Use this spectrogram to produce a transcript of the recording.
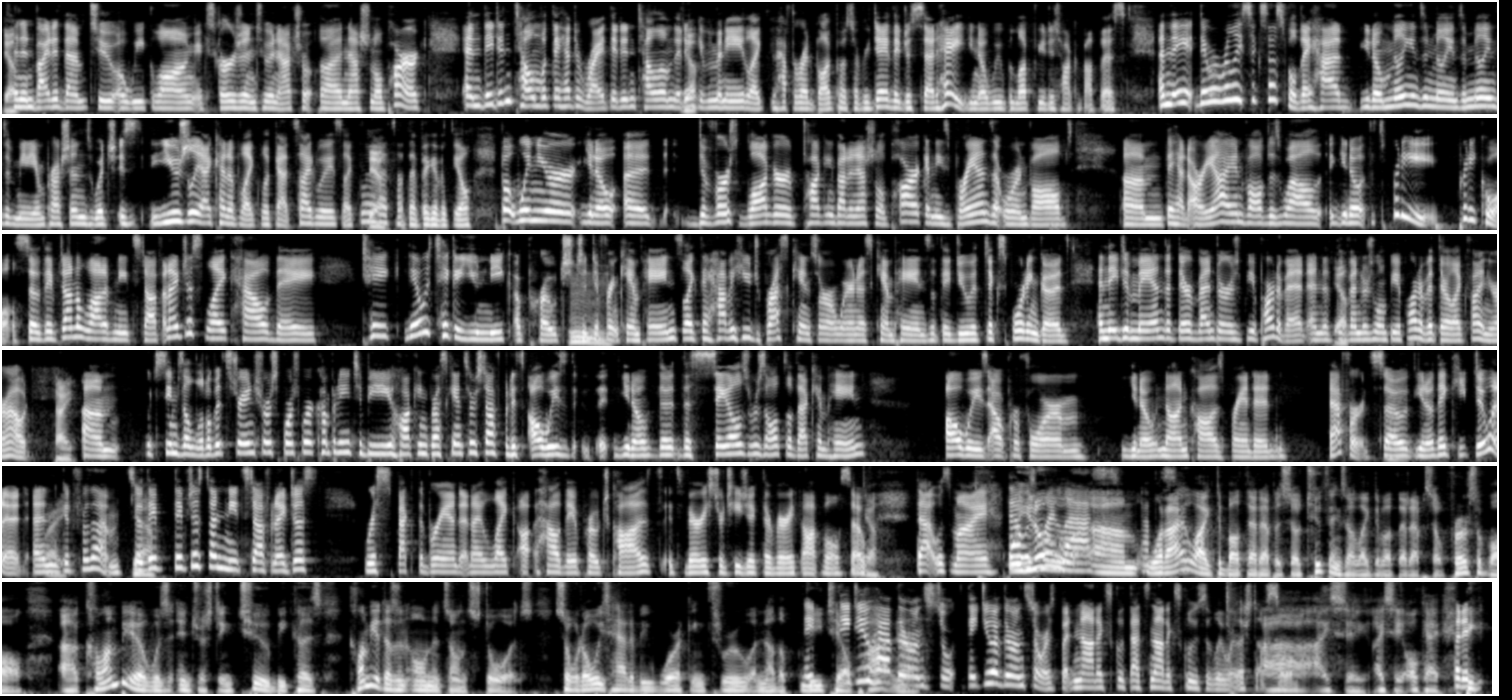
Yep. and invited them to a week long excursion to a natural uh, national park. And they didn't tell them what they had to write. They didn't tell them. They didn't Yep. give them any like you have to write a blog post every day. They just said, hey, you know, we would love for you to talk about this. And they they were really successful. They had you know millions and millions and millions of media impressions, which is usually I kind of like look at sideways, like well, Yeah. that's not that big of a deal. But when you're you know a diverse blogger talking about a national park and these brands that were involved. Um, they had REI involved as well. You know, it's pretty pretty cool. So they've done a lot of neat stuff, and I just like how they take they always take a unique approach to Mm. different campaigns. Like they have a huge breast cancer awareness campaigns that they do with Dick's Sporting Goods, and they demand that their vendors be a part of it. And if Yep. the vendors won't be a part of it, they're like, "Fine, you're out." Right. um, which seems a little bit strange for a sportswear company to be hawking breast cancer stuff, but it's always, you know, the the sales results of that campaign always outperform, you know, non-cause branded efforts. So Right. you know they keep doing it, and Right. good for them. So Yeah. they've they've just done neat stuff, and I just respect the brand and I like uh, how they approach cause. It's very strategic. They're very thoughtful. So Yeah. that was my that well, was you know, my last. um, what I liked about that episode, two things I liked about that episode. First of all, uh, Columbia was interesting too because Columbia doesn't own its own stores, so it always had to be working through another They, retail. they do have their own store. They do have their own stores, but not exclu- That's not exclusively where their stuff's sold. Ah, I see. I see. Okay. But it- Be-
